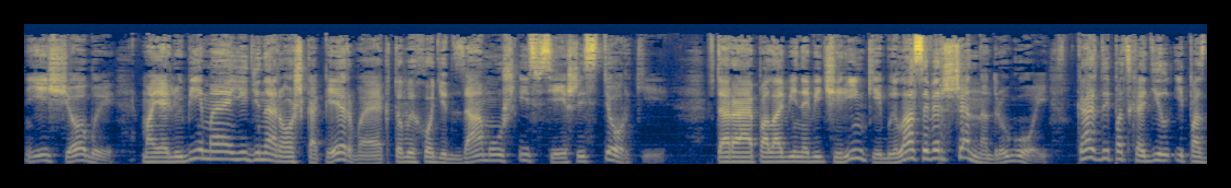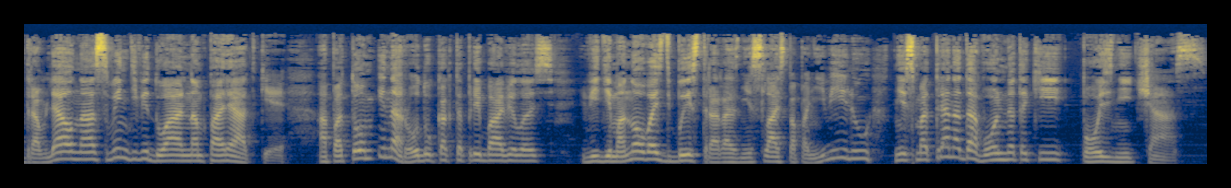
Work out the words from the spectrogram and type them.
Еще бы, моя любимая единорожка первая, кто выходит замуж из всей шестерки. Вторая половина вечеринки была совершенно другой. Каждый подходил и поздравлял нас в индивидуальном порядке, а потом и народу как-то прибавилось. Видимо, новость быстро разнеслась по Панивилю, несмотря на довольно-таки поздний час.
